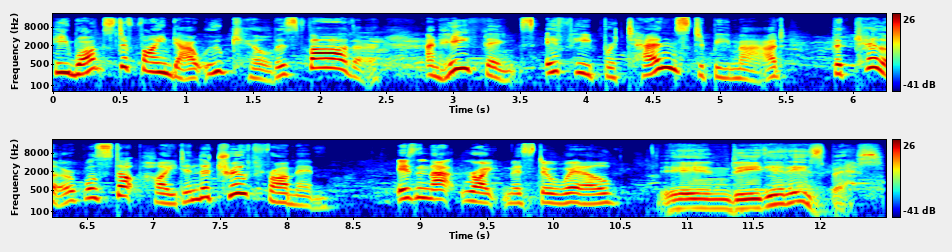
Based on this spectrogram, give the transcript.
He wants to find out who killed his father, and he thinks if he pretends to be mad, the killer will stop hiding the truth from him. Isn't that right, Mr. Will? Indeed, it is, Bess.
